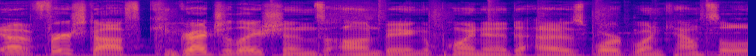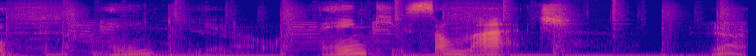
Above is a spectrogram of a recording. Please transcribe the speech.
uh, first off, congratulations on being appointed as Ward 1 Council. Thank you. Thank you so much. Yeah.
